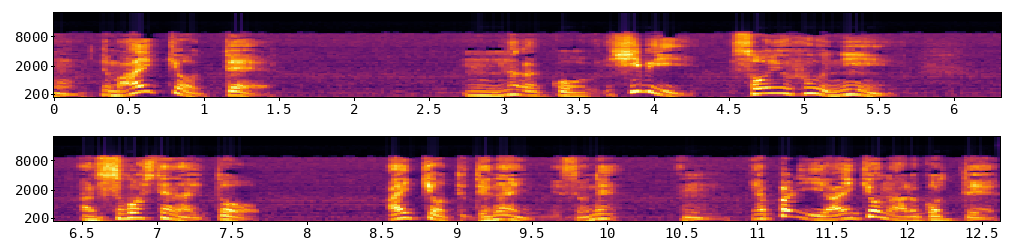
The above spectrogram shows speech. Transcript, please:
うん、でも愛嬌って、うん、なんかこう日々そういうふうにあの過ごしてないと愛嬌って出ないんですよね、うん、やっぱり愛嬌のある子って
